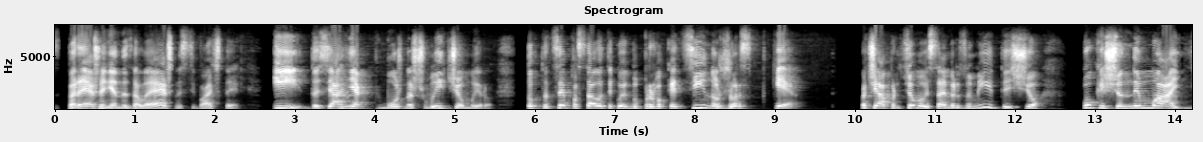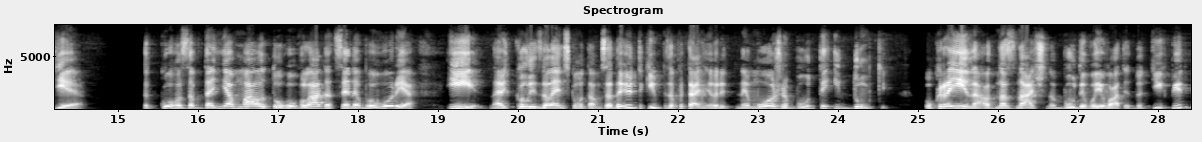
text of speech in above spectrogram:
збереження незалежності, бачите, і досягнення як можна швидшого миру. Тобто, це поставили таке якби провокаційно жорстке. Хоча при цьому ви самі розумієте, що поки що немає такого завдання, мало того, влада це не обговорює. І навіть коли Зеленському там задають такі запитання, говорять, не може бути і думки. Україна однозначно буде воювати до тих пір,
